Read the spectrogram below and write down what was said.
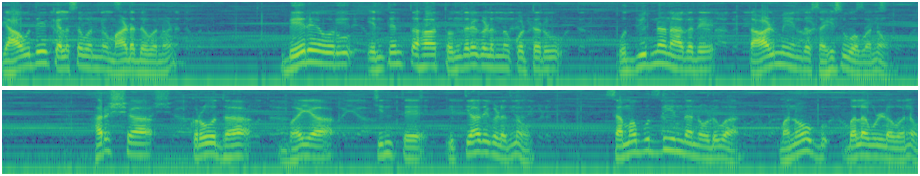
ಯಾವುದೇ ಕೆಲಸವನ್ನು ಮಾಡದವನು, ಬೇರೆಯವರು ಎಂತೆಂತಹ ತೊಂದರೆಗಳನ್ನು ಕೊಟ್ಟರೂ ಉದ್ವಿಗ್ನನಾಗದೆ ತಾಳ್ಮೆಯಿಂದ ಸಹಿಸುವವನು. ಹರ್ಷ, ಕ್ರೋಧ, ಭಯ, ಚಿಂತೆ ಇತ್ಯಾದಿಗಳನ್ನು ಸಮಬುದ್ಧಿಯಿಂದ ನೋಡುವ ಮನೋಬಲವುಳ್ಳವನು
